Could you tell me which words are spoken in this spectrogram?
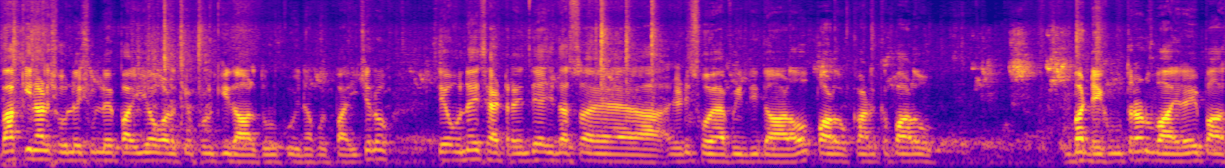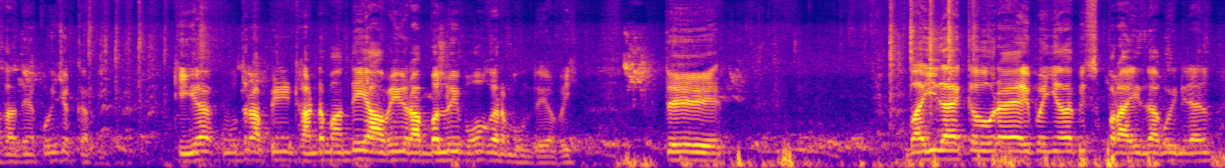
ਬਾਕੀ ਨਾਲ ਛੋਲੇ ਛੁਲੇ ਪਾਈ ਜਾਓ ਹਲਕੇ ਫੁਲਕੀ ਦਾਲ ਦੂਲ ਕੋਈ ਨਾ ਕੋਈ ਪਾਈ, ਚਲੋ। ਤੇ ਉਹਨਾਂ ਹੀ ਸੈੱਟ ਰਹਿੰਦੇ ਆ, ਜਿੱਦਾਂ ਸ- ਜਿਹੜੀ ਸੋਇਆਬੀਨ ਦੀ ਦਾਲ ਆ, ਉਹ ਪਾਲੋ, ਕਣਕ ਪਾਲੋ। ਵੱਡੇ ਕਬੂਤਰਾਂ ਨੂੰ ਬਾਜਰਾ ਵੀ ਪਾ ਸਕਦੇ ਆ, ਕੋਈ ਚੱਕਰ ਨਹੀਂ। ਠੀਕ ਆ? ਕਬੂਤਰ ਆਪਣੀ ਠੰਡ ਮੰਨਦੇ ਆ ਵੀ ਰੱਬ ਵੱਲੋਂ ਹੀ ਬਹੁਤ ਗਰਮ ਹੁੰਦੇ ਆ ਬਈ। ਤੇ ਬਾਈ ਦਾ ਇੱਕ ਹੋਰ ਹੈ ਪਈਆਂ ਦਾ ਵੀ ਸਰਪ੍ਰਾਈਜ਼ ਦਾ ਕੋਈ ਨਹੀਂ ਰਹਿਣਾ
